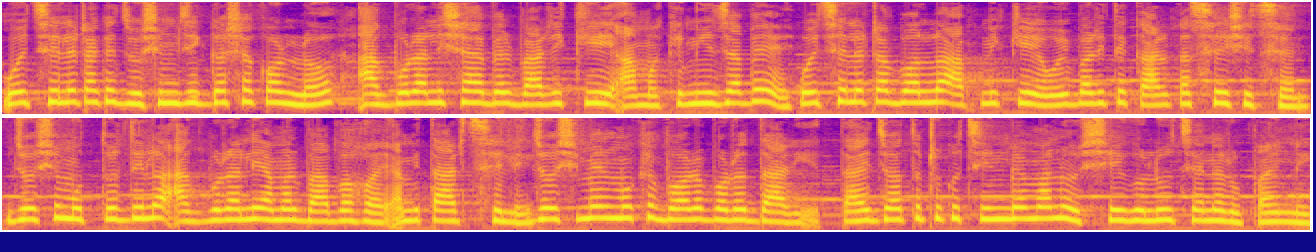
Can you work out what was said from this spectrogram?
ওই ছেলেটাকে জসিম জিজ্ঞাসা করল, আকবর আলী সাহেবের বাড়ি কি আমাকে নিয়ে যাবে? ওই ছেলেটা বলল, আপনি কে? ওই বাড়িতে কার কাছে এসেছেন? জসিম উত্তর দিল, আকবর আলী আমার বাবা হয়, আমি তার ছেলে। জসিমের মুখে বড় বড় দাড়ি। তাই যতটুকু চিনবে মানুষ সেগুলো চেনার উপায় নেই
